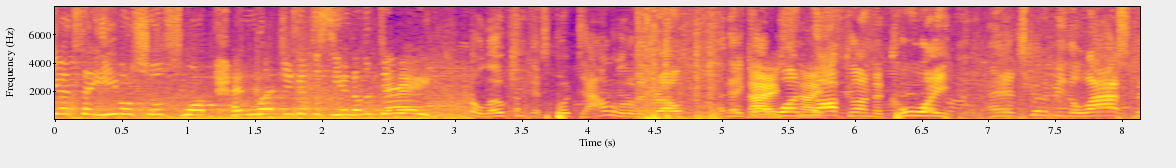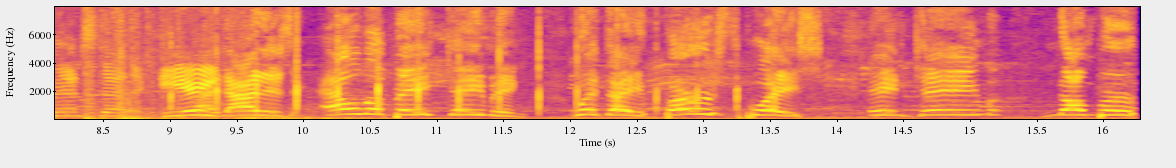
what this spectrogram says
gets the Evo shield swap, and Legend gets to see another day. Loki gets put down a little bit, bro. And they get Nice, one nice. knock on the Koi, and it's going to be the last man standing. E8. And that is Elevate Gaming with a first place in game number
